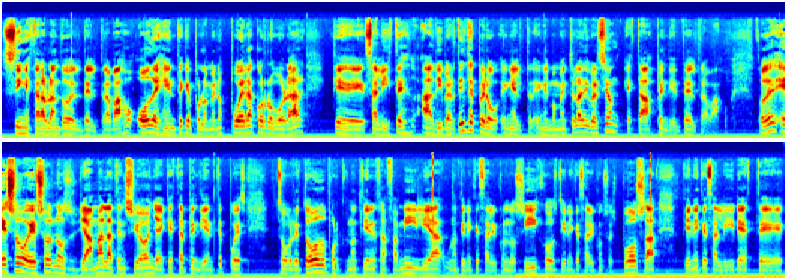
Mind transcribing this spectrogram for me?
sin estar hablando del, del trabajo o de gente que por lo menos pueda corroborar que saliste a divertirte, pero en el, en el momento de la diversión estabas pendiente del trabajo. Entonces eso, eso nos llama la atención y hay que estar pendiente pues sobre todo porque uno tiene esa familia, uno tiene que salir con los hijos, tiene que salir con su esposa, tiene que salir este,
